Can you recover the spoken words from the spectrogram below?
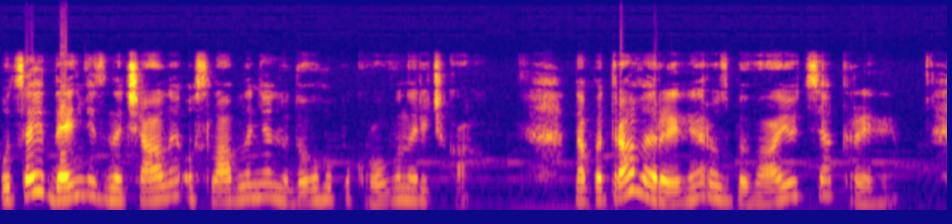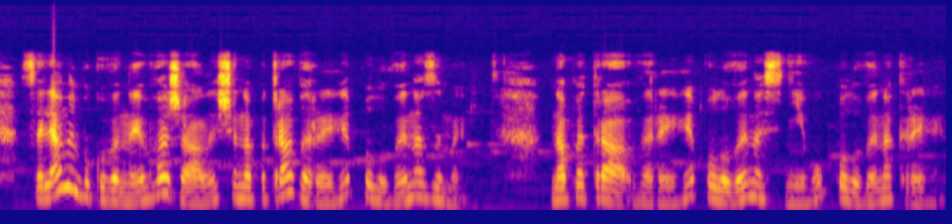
У цей день відзначали ослаблення льодового покрову на річках. На Петра Вериги розбиваються криги. Селяни Буковини вважали, що на Петра Вериги половина зими, на Петра Вериги половина снігу, половина криги.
